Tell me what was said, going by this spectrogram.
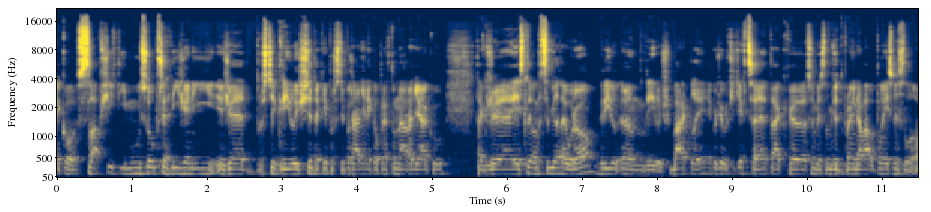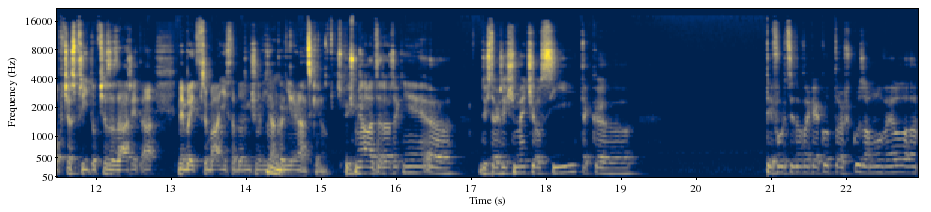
jako slabších týmů jsou přehlížený, že prostě Grealish si taky prostě pořádně nekopne v tom náraďáku. Takže jestli on chce dělat euro, um, Grealish, Barkley, jakože určitě chce, tak uh, si myslím, že to pro něj dává úplný smysl. Občas přijít, občas zazářit a nebejt třeba ani stabilní člený hmm. základní jedenáctky. No. Spíš mi ale teda řekni, uh, když tak řešíme Chelsea, tak ty furt si to tak jako trošku zamluvil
